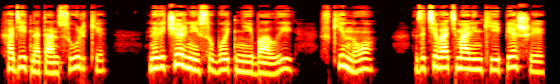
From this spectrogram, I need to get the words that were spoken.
ходить на танцульки, на вечерние субботние балы, в кино, затевать маленькие пешие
